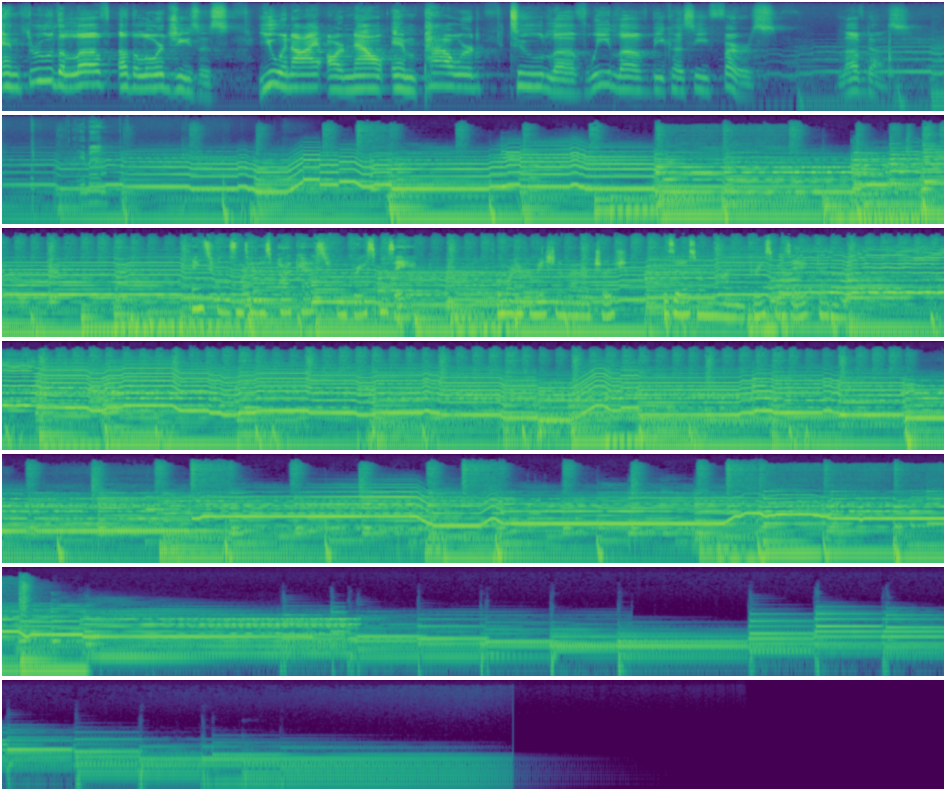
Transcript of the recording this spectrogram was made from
And through the love of the Lord Jesus, you and I are now empowered to love. We love because he first loved us. Amen. Thanks for listening to this podcast from Grace Mosaic. For more information about our church, visit us online at gracemosaic.org.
